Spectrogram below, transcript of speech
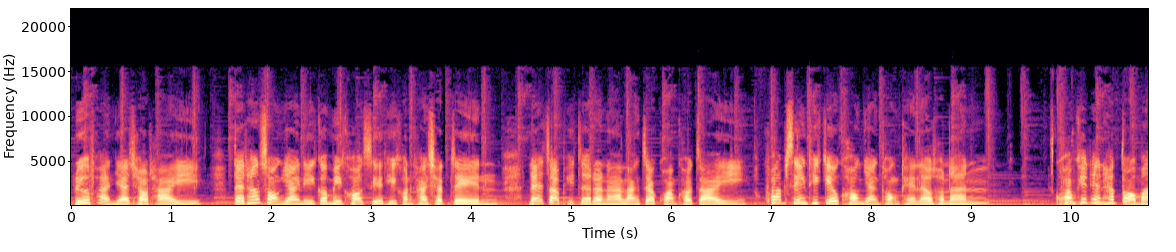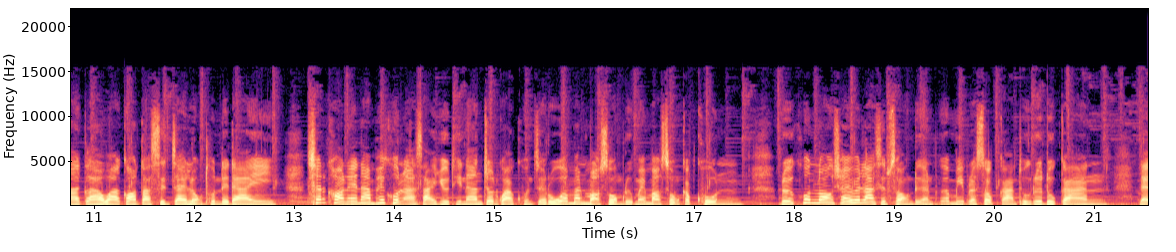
หรือผ่านญาติชาวไทย แต่ทั้งสองอย่างนี้ก็มีข้อเสียที่ค่อนข้างชัดเจน และจะพิจารณาหลังจากความเข้าใจ ความเสี่ยงที่เกี่ยวข้องอย่างถ่องแท้แล้วเท่านั้น ความคิดเห็นท่านต่อมากล่าวว่าก่อนตัดสินใจลงทุนใดๆ ฉันขอแนะนำให้คุณอาศัยอยู่ที่นั่นจนกว่าคุณจะรู้ว่ามันเหมาะสมหรือไม่เหมาะสมกับคุณ หรือคุณลองใช้เวลา 12 เดือนเพื่อมีประสบการณ์ทุกฤดูกาลและ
